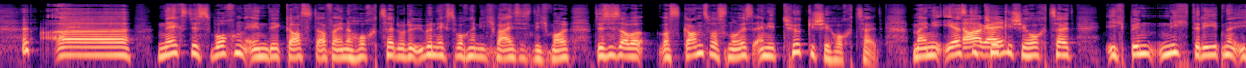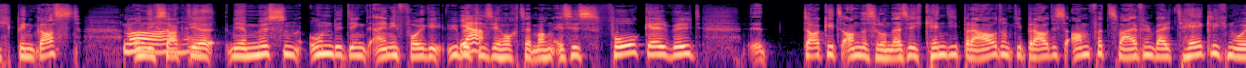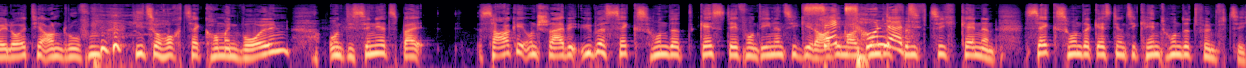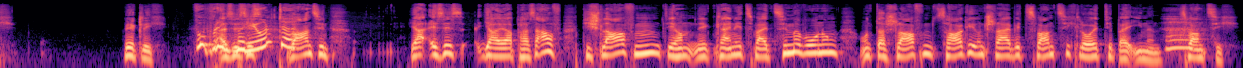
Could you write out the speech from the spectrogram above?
äh, nächstes Wochenende Gast auf einer Hochzeit oder übernächstes Wochenende, ich weiß es nicht mal. Das ist aber was ganz was Neues, eine türkische Hochzeit. Meine erste geil. türkische Hochzeit. Ich bin nicht Redner, ich bin Gast. und Boah, ich sag nice. dir, wir müssen unbedingt eine Folge über Ja. diese Hochzeit machen. Es ist vogelwild. Da geht's anders rund. Also ich kenne die Braut und die Braut ist am Verzweifeln, weil täglich neue Leute anrufen, die zur Hochzeit kommen wollen. Und die sind jetzt bei sage und schreibe über 600 Gäste, von denen sie gerade mal 600? 150 kennen. 600 Gäste und sie kennt 150. Wirklich. Wo bringt also man die unter? Wahnsinn. Ja, es ist, ja, ja, pass auf. Die schlafen, die haben eine kleine Zwei-Zimmer-Wohnung und da schlafen, sage und schreibe 20 Leute bei ihnen. 20.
